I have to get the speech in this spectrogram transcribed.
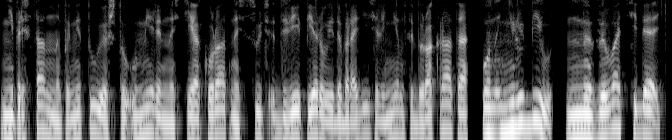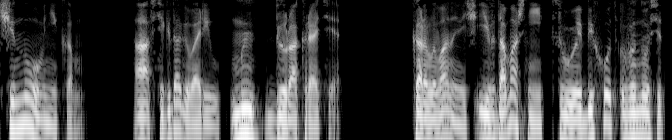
Непрестанно пометуя, что умеренность и аккуратность суть две первые добродетели немца-бюрократа, он не любил называть себя чиновником, а всегда говорил «мы бюрократия». Карл Иванович и в домашний свой обиход выносит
